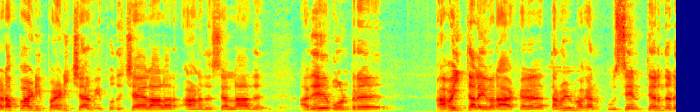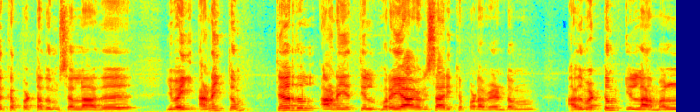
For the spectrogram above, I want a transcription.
எடப்பாடி பழனிசாமி பொதுச் செயலாளர் ஆனது செல்லாது. அதே போன்று அவைத்தலைவராக தமிழ்மகன் உசேன் தேர்ந்தெடுக்கப்பட்டதும் செல்லாது. இவை அனைத்தும் தேர்தல் ஆணையத்தில் முறையாக விசாரிக்கப்பட வேண்டும். அது மட்டும் இல்லாமல்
